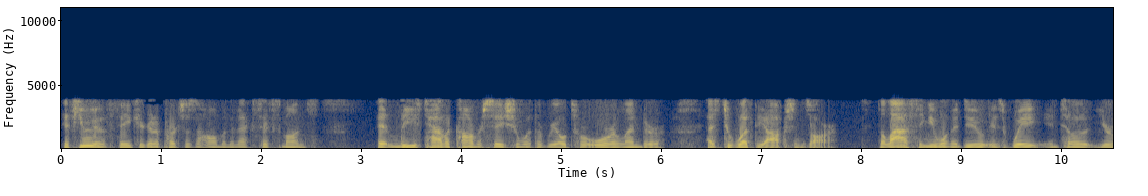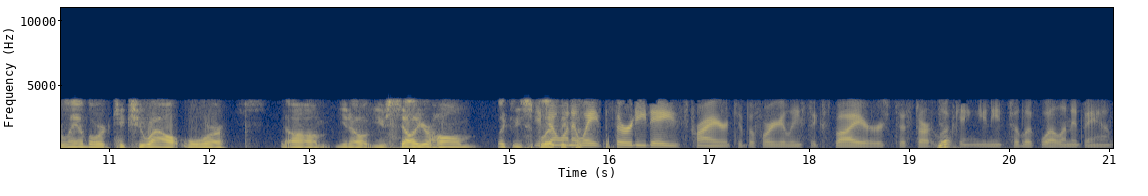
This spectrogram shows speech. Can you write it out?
If you even think you're going to purchase a home in the next six months, at least have a conversation with a realtor or a lender as to what the options are the last thing you want to do is wait until your landlord kicks you out or um, you know you sell your home like you split. You don't want to wait 30 days prior to before your lease expires to start yeah. looking. You need to look well in advance.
